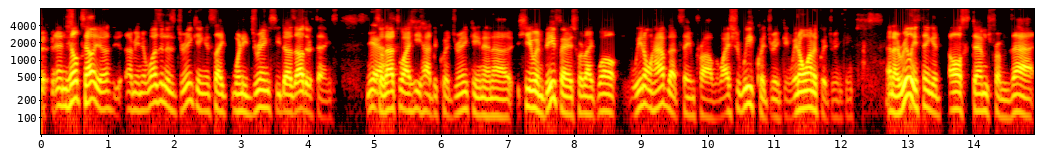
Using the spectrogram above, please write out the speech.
and he'll tell you, I mean, it wasn't his drinking, it's like when he drinks, he does other things. yeah, So that's why he had to quit drinking. And uh Hugh and B Face were like, Well, we don't have that same problem. Why should we quit drinking? We don't want to quit drinking. And I really think it all stemmed from that.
